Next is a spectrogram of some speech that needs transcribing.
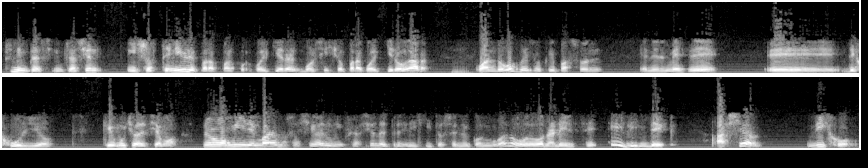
Es una inflación insostenible para, para, cualquier bolsillo, para cualquier hogar. Cuando vos ves lo que pasó en, en el mes de, eh, de julio, que muchos decíamos, no, miren, vamos a llegar a una inflación de tres dígitos en el conurbano bonaerense. El INDEC ayer dijo,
